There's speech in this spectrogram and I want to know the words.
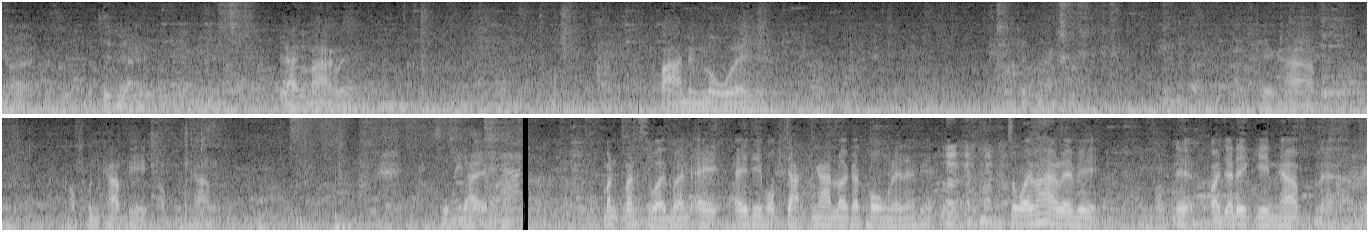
ใช่ชิ้นใหญ่ ใหญ่มากเลย ปลาหนึ่งโลเลยโอเคครับ ขอบคุณครับพี่ ขอบคุณครับ ชิ้นใหญ่มาก มันมันสวยเหมือนไอ้ไอ้ที่ผมจัดงานลอยกระทงเลยนะพี่ สวยมากเลยพี่ นี่กว่าจะได้กินครับเนี่ยโอเค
